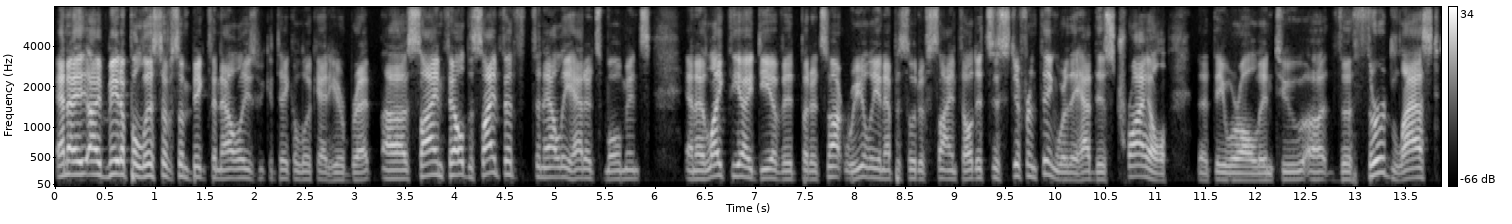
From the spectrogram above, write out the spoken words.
And I, have made up a list of some big finales we could take a look at here, Brett. Uh, Seinfeld, the Seinfeld finale had its moments, and I like the idea of it, but it's not really an episode of Seinfeld. It's this different thing where they had this trial that they were all into. Uh, the third last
